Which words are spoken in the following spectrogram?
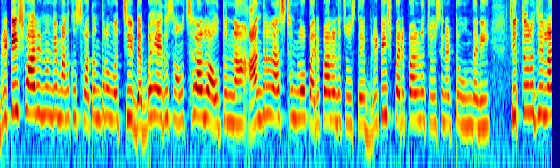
బ్రిటిష్ వారి నుండి మనకు స్వతంత్రం వచ్చి డెబ్బై ఐదు సంవత్సరాలు అవుతున్న ఆంధ్ర రాష్ట్రంలో పరిపాలన చూస్తే బ్రిటిష్ పరిపాలన చూసినట్టు ఉందని చిత్తూరు జిల్లా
